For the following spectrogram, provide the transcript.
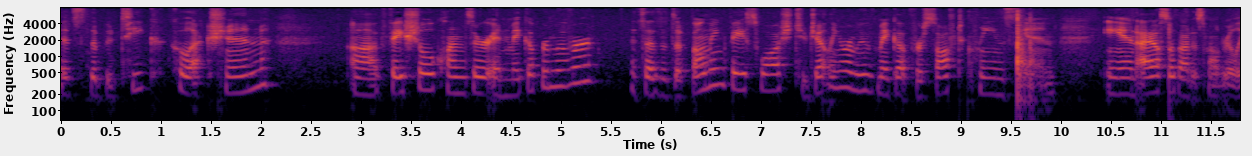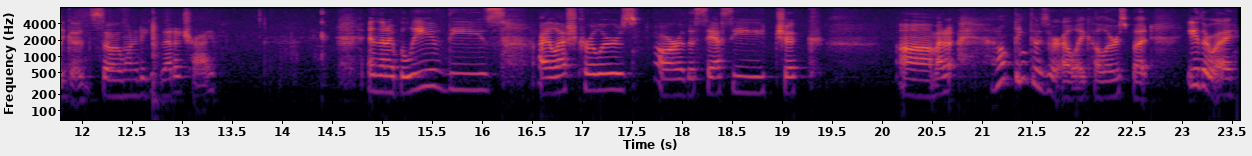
It's the Boutique Collection uh, Facial Cleanser and Makeup Remover. It says it's a foaming face wash to gently remove makeup for soft, clean skin. And I also thought it smelled really good, so I wanted to give that a try. And then I believe these eyelash curlers are the Sassy Chick. Um, I, don't, I don't think those are LA colors, but either way,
